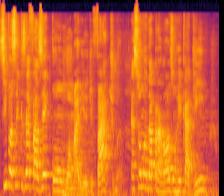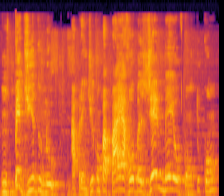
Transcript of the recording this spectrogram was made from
Se você quiser fazer como a Maria de Fátima, é só mandar para nós um recadinho, um pedido no aprendicompapai@gmail.com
